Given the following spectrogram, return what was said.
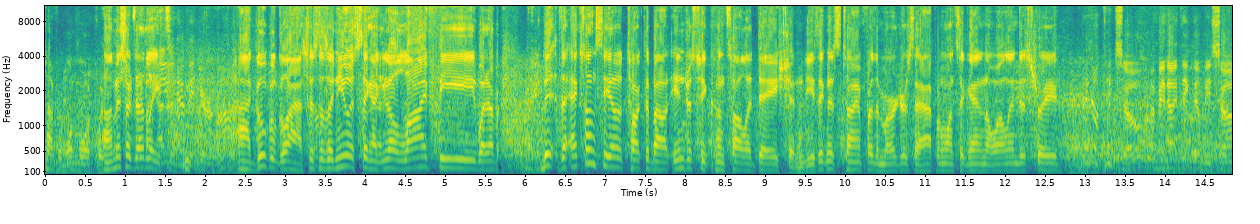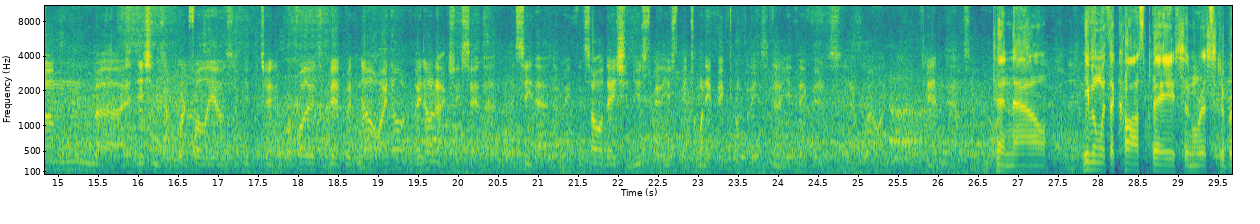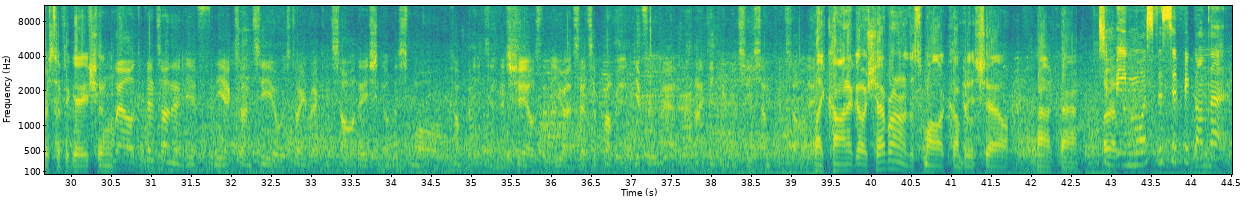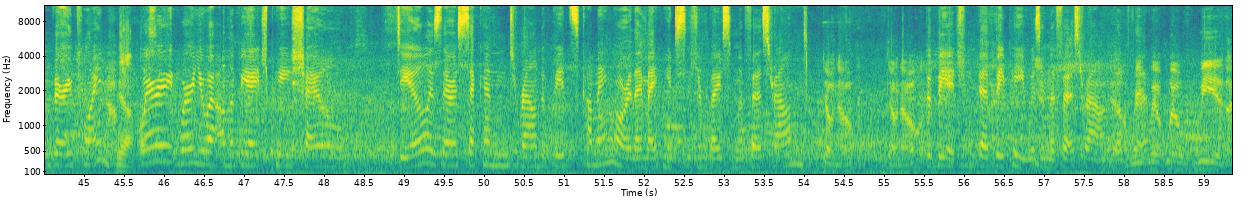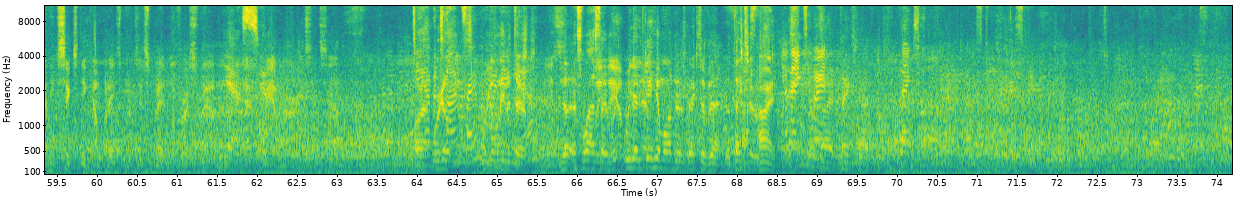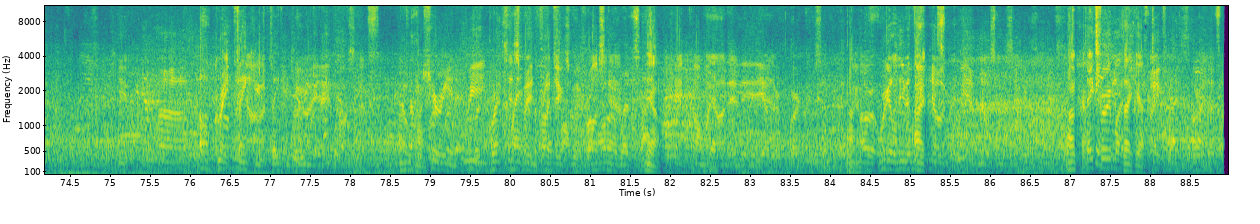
have time for one more quick. Uh, Mr. Dudley, uh, Google Glass. This is the newest thing. I can go live feed, whatever. The the Exxon CEO talked about industry consolidation. Do you think it's time for the mergers to happen once again in the oil industry? I don't think so. I mean, I think there'll be some uh, additions of portfolios and people changing portfolios a bit, but no, I don't. I don't actually say that. I see that. I mean, consolidation used to be there used to be 20 big companies. Now you think there's you know well under 10 now. So. 10 now, even with the cost base and risk diversification. Well, it depends on if the Exxon CEO was talking about consolidation of the small companies in the shales of the U.S. That's a, probably a different matter, and I think you can see some consolidation. Like Conoco, Chevron, or the smaller companies, Shell? Okay. To be more specific on that very point, Yeah. where, where are you at on the BHP shale deal? Is there a second round of bids coming, or are they making a decision based on the first round? Don't know. Don't know. But BH, uh, BP was in the first round Yeah, of we, the. well, well, we and I think 60 companies participated in the first round. and Yes, We yeah. haven't heard since then. Do you All right, have a we're gonna- time frame? We're gonna leave it there. No, that's the last thing. We, we got to get him on to his next event. But thanks, All everybody. right. Thanks, All Wade. right, thanks, guys. Thanks a lot. Uh, Oh, great. Thank you. Thank you very much. I'm not carrying it. We but Brett participate in projects with on our Rosneft. Yeah. Can't comment on any of the other partners. All right. All right, we're gonna leave it there. right. No, we have no specifics. Okay. Thanks very much. Thank you. Thanks, guys. All right.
